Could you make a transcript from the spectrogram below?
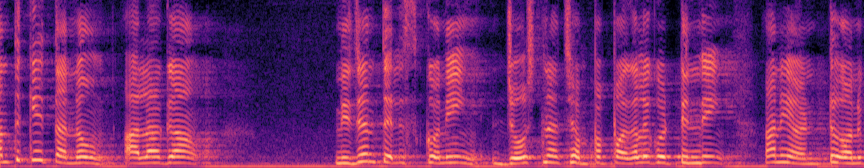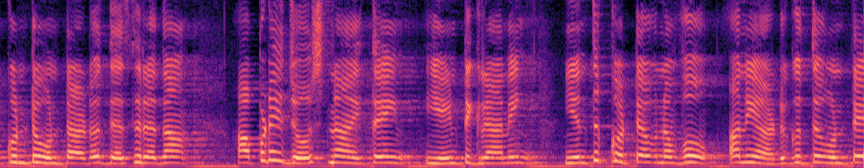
అందుకే తను అలాగా నిజం తెలుసుకొని జ్యోత్స్న చెంప పగలగొట్టింది అని అంటూ అనుకుంటూ ఉంటాడు దశరథ. అప్పుడే జ్యోత్స్న అయితే ఏంటి గ్రాని ఎందుకు కొట్టావు నువ్వు? అని అడుగుతూ ఉంటే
